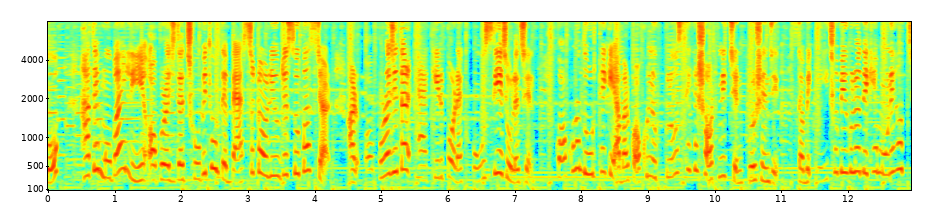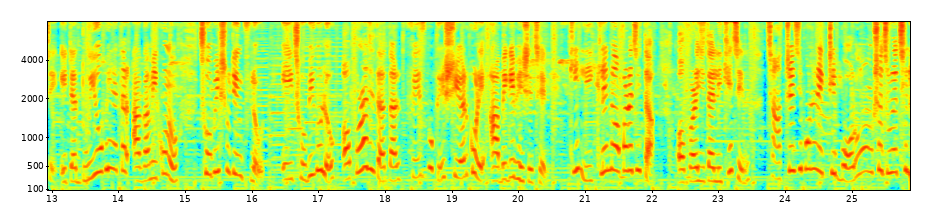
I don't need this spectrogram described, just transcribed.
গোপ হাতে মোবাইল নিয়ে অপরাজিতার ছবি তুলতে ব্যস্ত টলিউডের সুপারস্টার আর অপরাজিতার একের পর এক পোজ দিয়ে চলেছেন। কখনো দূর থেকে, আবার কখনো ক্লোজ থেকে শট নিচ্ছেন প্রসেনজিৎ। তবে এই ছবিগুলো দেখে মনে হচ্ছে এটা দুই অভিনেতার আগামী কোনো ছবির শুটিং ফ্লোর। এই ছবিগুলো অপরাজিতা তার ফেসবুকে শেয়ার করে আবেগে ভেসেছেন। কি লিখলেন অপরাজিতা? অপরাজিতা লিখেছেন ছাত্রী জীবনের একটি বড় অংশ জুড়ে ছিল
